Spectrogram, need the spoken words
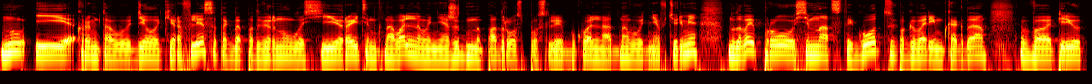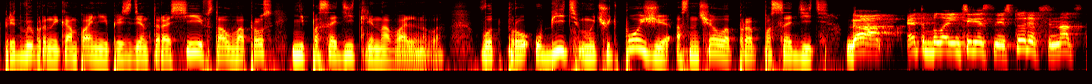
Ну и, кроме того, дело Кировлеса тогда подвернулось, и рейтинг Навального неожиданно подрос после буквально одного одного дня в тюрьме. Но давай про 17 год поговорим, когда в период предвыборной кампании президента России встал вопрос, не посадить ли Навального. Вот про убить мы чуть позже, а сначала про посадить. Да, это была интересная история. В 17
